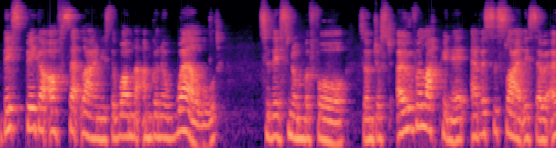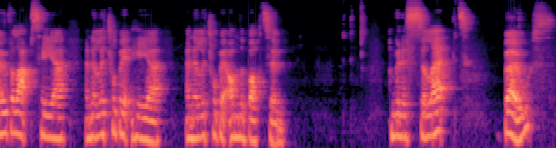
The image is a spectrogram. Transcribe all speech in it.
this bigger offset line is the one that I'm going to weld to this number four. So I'm just overlapping it ever so slightly so it overlaps here and a little bit here and a little bit on the bottom. I'm going to select both,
